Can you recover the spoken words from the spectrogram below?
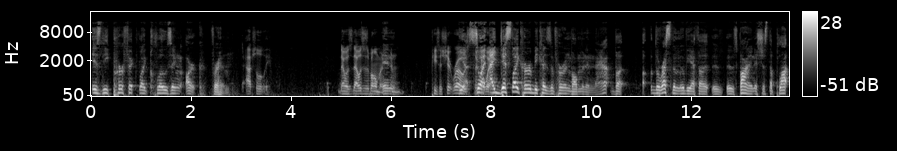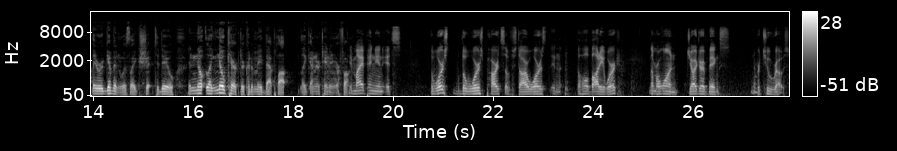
is the perfect like closing arc for him. Absolutely. That was that was his moment. And- And, piece of shit Rose Yeah, so I. I dislike her because of her involvement in that, but uh, the rest of the movie I thought it it was fine. It's just the plot they were given was like shit to do, and no like no character could have made that plot like entertaining or fun. in my opinion, it's the worst. The worst parts of Star Wars in the whole body of work. Number one, Jar Jar Binks. Number two, Rose.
